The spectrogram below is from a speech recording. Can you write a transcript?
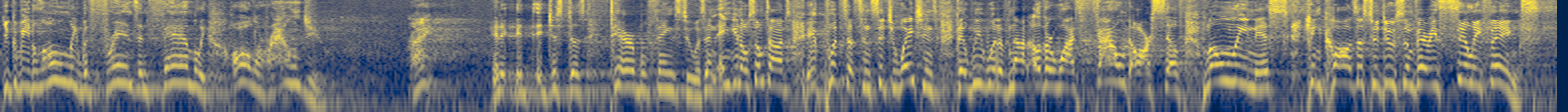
You can be lonely with friends and family all around you, right? And it, it, it, just does terrible things to us. And, and you know, sometimes it puts us in situations that we would have not otherwise found ourselves. Loneliness can cause us to do some very silly things.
